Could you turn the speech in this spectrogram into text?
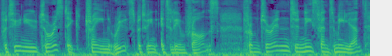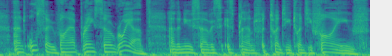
for two new touristic train routes between Italy and France, from Turin to Nice Ventimiglia, and also via Bresa The new service is planned for 2025.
